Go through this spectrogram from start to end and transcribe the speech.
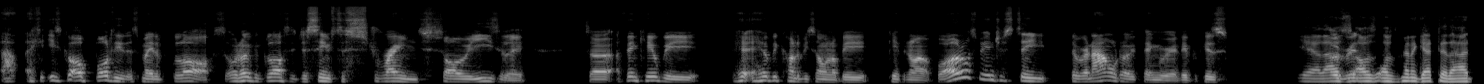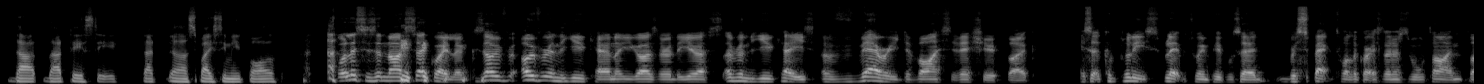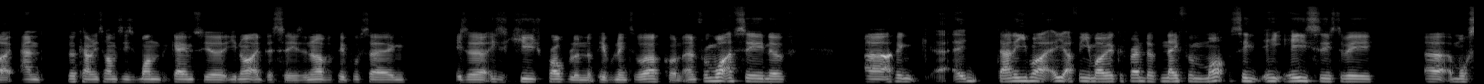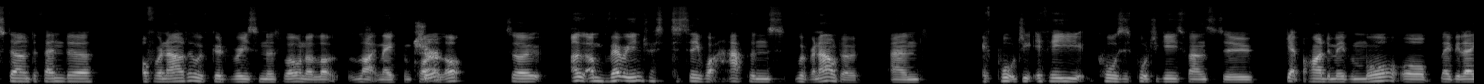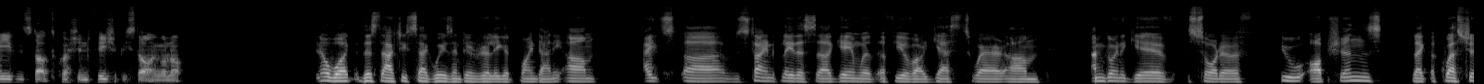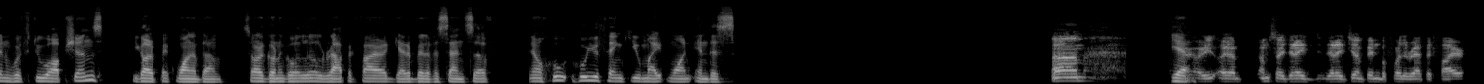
uh, he's got a body that's made of glass, or not even glass. It just seems to strain so easily. So I think he'll be he'll, he'll be kind of be someone I'll be keeping an eye out for. I'd also be interested to see the Ronaldo thing really because yeah, that was I was I was gonna get to that that that tasty that uh, spicy meatball. well, this is a nice segue, Luke, because over over in the UK, I know you guys are in the US. Over in the UK, it's a very divisive issue. Like, it's a complete split between people saying respect one of the greatest legends of all time, like, and look how many times he's won the games for United this season, and other people saying is a is a huge problem that people need to work on. And from what I've seen of, uh, I think uh, Danny, you might, I think you might be a good friend of Nathan Mott. He he, he seems to be uh, a more stern defender of Ronaldo with good reason as well, and I lo- like Nathan quite sure. a lot. So I, I'm very interested to see what happens with Ronaldo and if Portu- if he causes Portuguese fans to get behind him even more, or maybe they even start to question if he should be starting or not. You know what? This actually segues into a really good point, Danny. Um, I uh, was trying to play this uh, game with a few of our guests where um, I'm going to give sort of two options, like a question with two options, you got to pick one of them. So we're going to go a little rapid fire, get a bit of a sense of, you know, who who you think you might want in this. Um, Yeah. Are you, are, I'm sorry. Did I did I jump in before the rapid fire?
